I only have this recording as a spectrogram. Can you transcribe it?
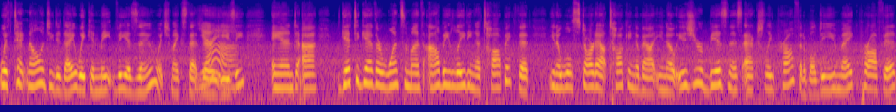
With technology today, we can meet via Zoom, which makes that Yeah. very easy. And uh, get together once a month. I'll be leading a topic that you know we'll start out talking about you know is your business actually profitable? Do you make profit?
